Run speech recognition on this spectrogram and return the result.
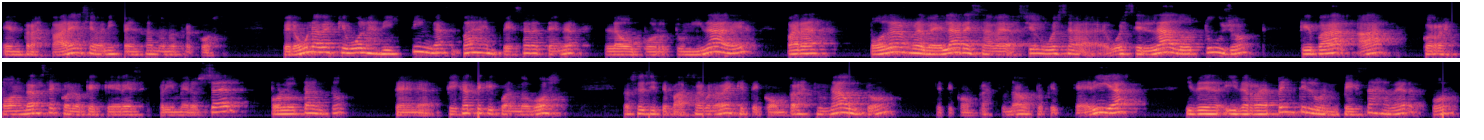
en transparencia, venís pensando en otra cosa. Pero una vez que vos las distingas, vas a empezar a tener las oportunidades para poder revelar esa versión o, esa, o ese lado tuyo que va a corresponderse con lo que querés primero ser, por lo tanto, tener. Fíjate que cuando vos, no sé si te pasó alguna vez que te compraste un auto, que te compraste un auto que querías y de, y de repente lo empezás a ver por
